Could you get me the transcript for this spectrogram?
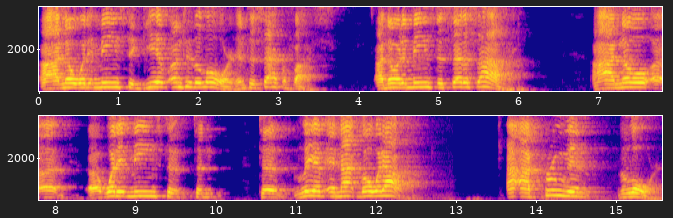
I know what it means to give unto the Lord and to sacrifice. I know what it means to set aside. I know uh, uh, what it means to, to, to live and not go without. I, have proven the Lord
